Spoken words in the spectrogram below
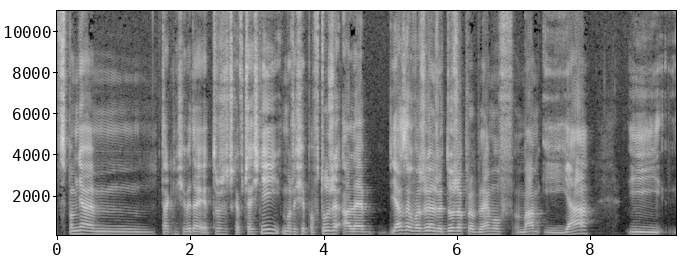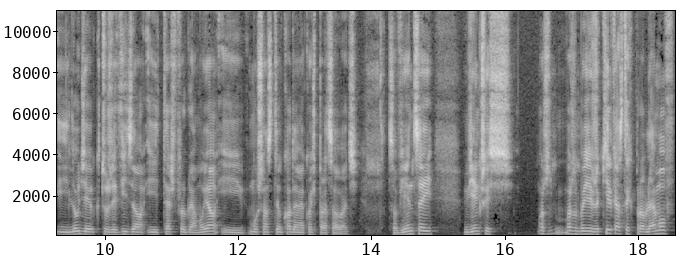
wspomniałem, tak mi się wydaje, troszeczkę wcześniej, może się powtórzę, ale ja zauważyłem, że dużo problemów mam i ja, i, i ludzie, którzy widzą i też programują i muszą z tym kodem jakoś pracować. Co więcej, większość, może, można powiedzieć, że kilka z tych problemów,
